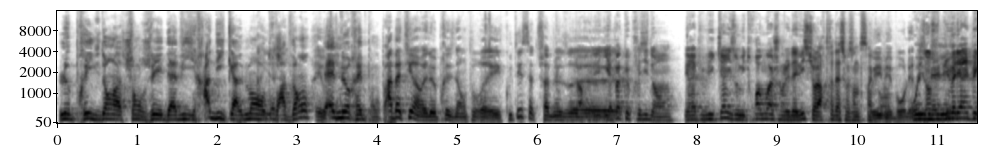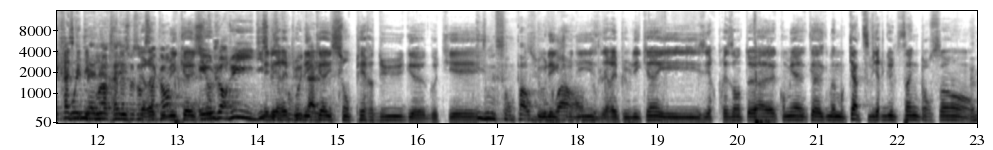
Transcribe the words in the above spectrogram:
le président a changé d'avis radicalement en ah, trois ans. Elle ne répond pas. Ah bah tiens, le président, on pourrait écouter cette fameuse... Il n'y a pas que le président. Hein. Les Républicains, ils ont mis trois mois à changer d'avis sur la retraite à 65 oui, Mais bon, les... Ils ont soutenu Valérie Pécresse qui était pour la retraite à 65 ans. Et aujourd'hui, ils disent mais que les Républicains, ils sont perdus, Gauthier. Ils ne sont pas au Si vous voulez que je vous dise, les Républicains, ils, représentent euh, combien 4,5%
